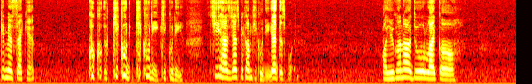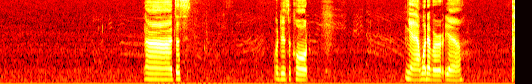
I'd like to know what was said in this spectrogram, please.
Give me a second. Kuku, Kikuri, Kikuri, Kikuri. She has just become Kikuri at this point. Are you gonna do like a? Uh, just what is it called? Yeah, whatever. Yeah.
